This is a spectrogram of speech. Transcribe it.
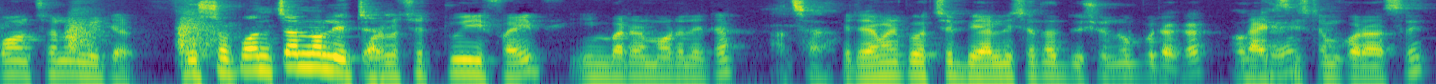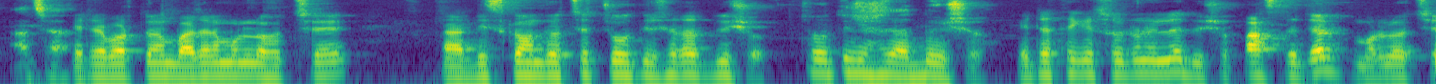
পঞ্চান্ন লিটার দুশো পঞ্চান্ন লিটার হচ্ছে টু ফাইভ ইনভার্টার মডেল এটা। আচ্ছা। এটা এমআরপি হচ্ছে বিয়াল্লিশ হাজার দুশো নব্বই টাকা। লাইট সিস্টেম করা আছে। আচ্ছা। এটার বর্তমান বাজার মূল্য হচ্ছে ডিসকাউন্ট হচ্ছে চৌত্রিশ হাজার দুইশো। চৌত্রিশ হাজার দুইশো। এটা থেকে ছোট নিলে দুশো পাঁচ লিটার মডেল হচ্ছে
